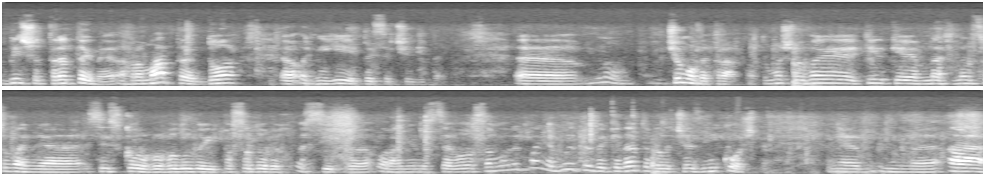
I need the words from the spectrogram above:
більше третини громад до однієї тисячі людей. Ну, чому витратно? Тому що ви тільки на фінансування сільського голови і посадових осіб е, органів місцевого самоврядування будете викидати величезні кошти. Е, А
